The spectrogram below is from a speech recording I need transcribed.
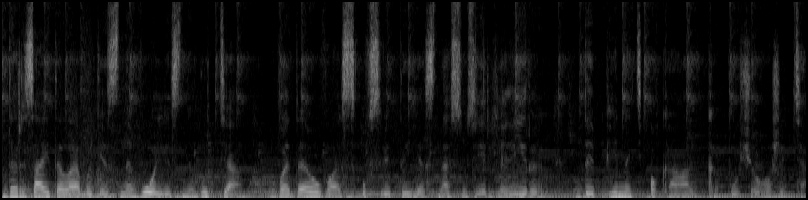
Дерзайте, лебеді, з неволі, з небуття, веде у вас у світи ясне сузір'я ліри, де пінить океан кипучого життя.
